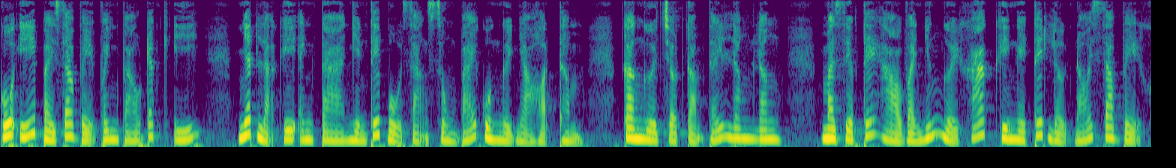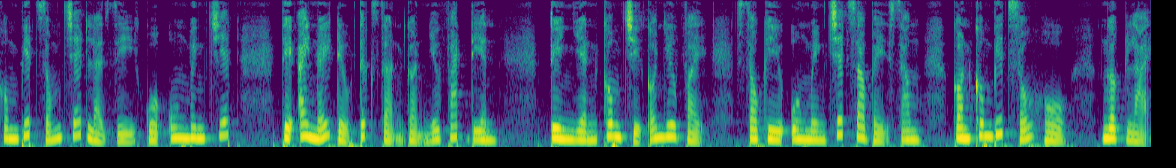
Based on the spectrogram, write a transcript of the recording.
cố ý bày ra vẻ vanh váo đắc ý. Nhất là khi anh ta nhìn thấy bộ dạng sùng bái của người nhỏ họ thầm, cả người chợt cảm thấy lâng lâng. Mà Diệp Thế Hào và những người khác khi nghe tết lời nói ra vẻ không biết giống chết là gì của Uông Minh Chiết, thì anh ấy đều tức giận gần như phát điên. Tuy nhiên không chỉ có như vậy, sau khi Uông Minh Chiết ra về xong, còn không biết xấu hổ. Ngược lại,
